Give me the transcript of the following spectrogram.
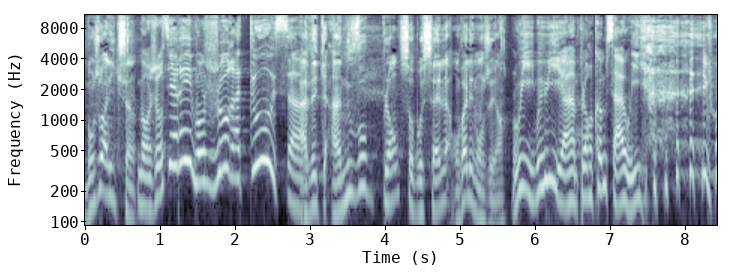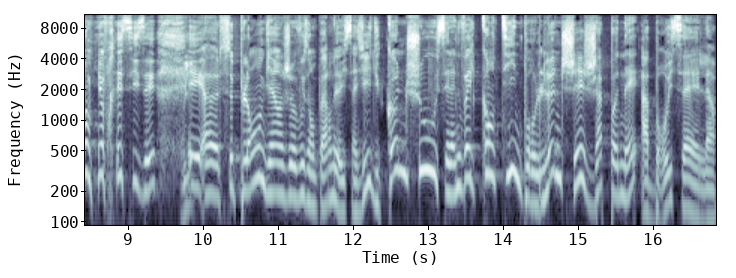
Bonjour Alix. Bonjour Thierry, bonjour à tous. Avec un nouveau plan sur Bruxelles, on va les manger. Hein. Oui, oui, oui, un plan comme ça, oui. il faut mieux préciser. Et euh, ce plan, bien, je vous en parle. Il s'agit du Konshu. C'est la nouvelle cantine pour luncher japonais à Bruxelles.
